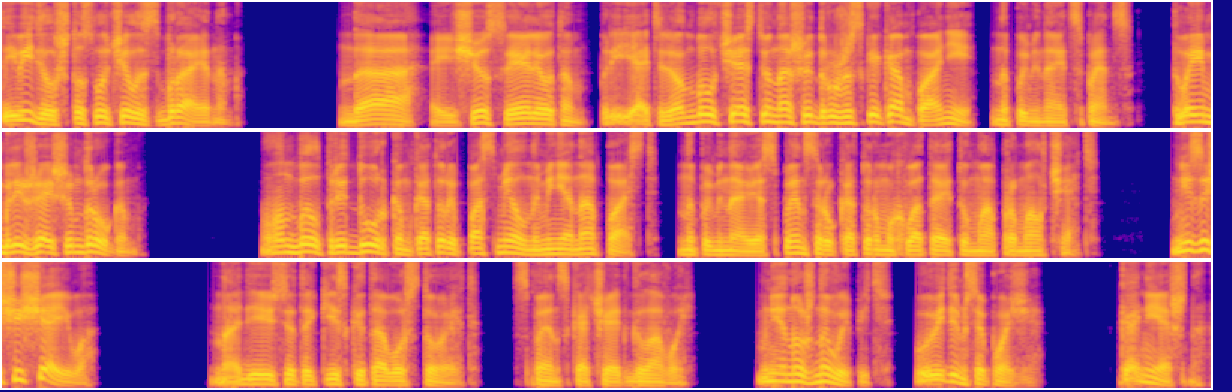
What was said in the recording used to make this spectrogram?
«Ты видел, что случилось с Брайаном?» «Да, а еще с Эллиотом. Приятель, он был частью нашей дружеской компании», — напоминает Спенс. «Твоим ближайшим другом. Он был придурком, который посмел на меня напасть, напоминаю я Спенсеру, которому хватает ума промолчать. Не защищай его. Надеюсь, эта киска того стоит. Спенс качает головой. Мне нужно выпить. Увидимся позже. Конечно.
